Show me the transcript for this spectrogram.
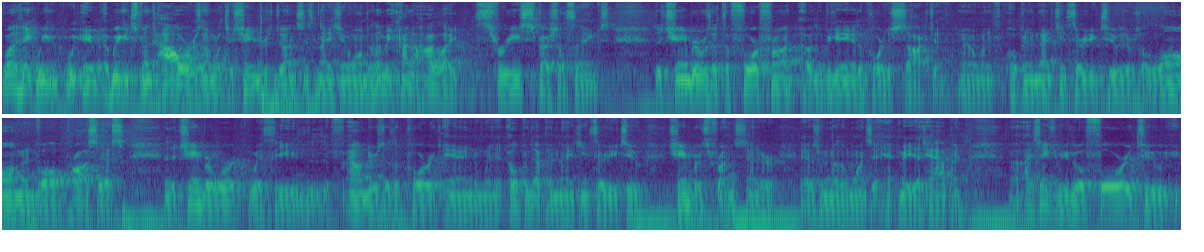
Well, I think we, we, we could spend hours on what the chamber's done since 1901, but let me kind of highlight three special things. The chamber was at the forefront of the beginning of the Port of Stockton. You know, when it opened in 1932, there was a long, involved process, and the chamber worked with the, the, founders of the port. And when it opened up in 1932, chamber was front and center as one of the ones that made it happen. Uh, I think if you go forward to,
